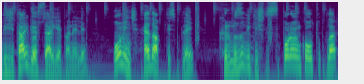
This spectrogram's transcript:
dijital gösterge paneli, 10 inç head-up display, kırmızı dikişli spor ön koltuklar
